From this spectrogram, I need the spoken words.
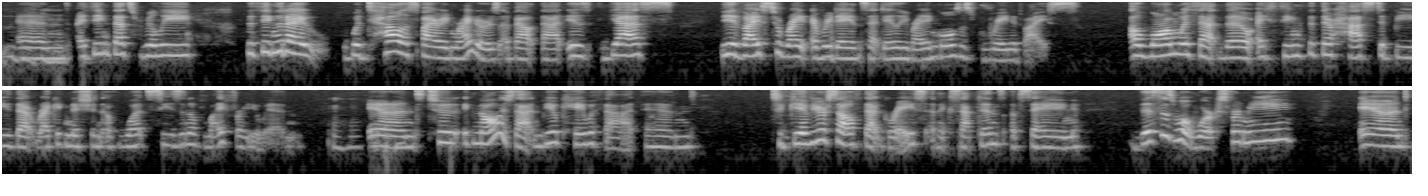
Mhm. and i think that's really the thing that i would tell aspiring writers about that is yes the advice to write every day and set daily writing goals is great advice. Along with that though i think that there has to be that recognition of what season of life are you in? Hmm and to acknowledge that and be okay with that. And to give yourself that grace and acceptance of saying this is what works for me and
